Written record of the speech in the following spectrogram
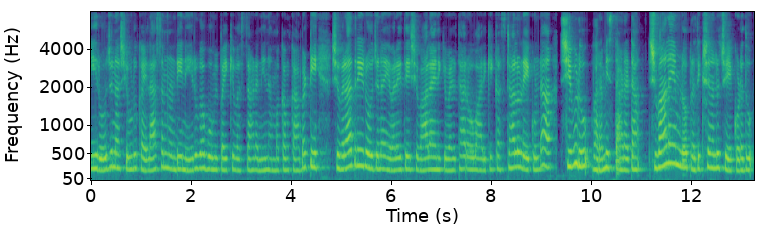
ఈ రోజున శివుడు కైలాసం నుండి నేరుగా భూమిపైకి వస్తాడని నమ్మకం కాబట్టి శివరాత్రి రోజున ఎవరైతే శివాలయానికి వెళ్తారో వారికి కష్టాలు లేకుండా శివుడు వరమిస్తాడట. శివాలయంలో ప్రదక్షిణలు చేయకూడదు.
